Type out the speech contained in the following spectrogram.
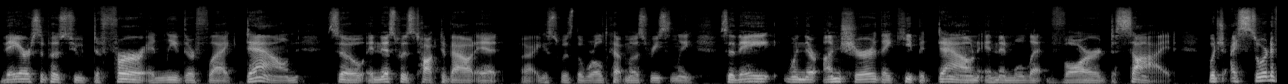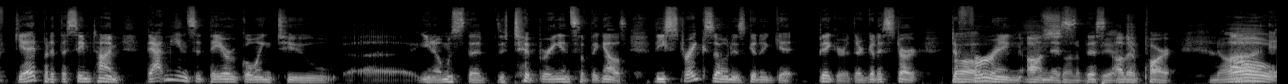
they are supposed to defer and leave their flag down. So, and this was talked about at uh, I guess was the World Cup most recently. So they, when they're unsure, they keep it down and then will let VAR decide, which I sort of get, but at the same time, that means that they are going to, uh, you know, almost the, the, to bring in something else. The strike zone is going to get bigger. They're going to start deferring Oh, on this this bitch. other part. No, Uh,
